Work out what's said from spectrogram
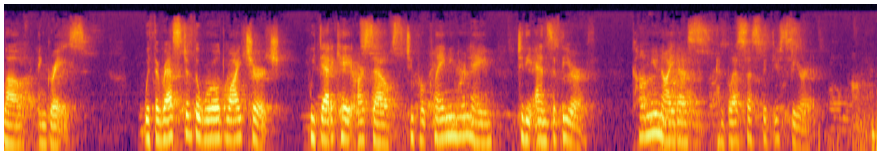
love, and grace. With the rest of the worldwide church, we dedicate ourselves to proclaiming your name to the ends of the earth. Come unite us and bless us with your spirit. Amen.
